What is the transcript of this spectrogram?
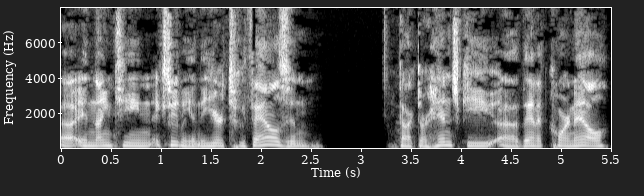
uh, in 19, excuse me, in the year 2000, Dr. Henschke, uh, then at Cornell,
